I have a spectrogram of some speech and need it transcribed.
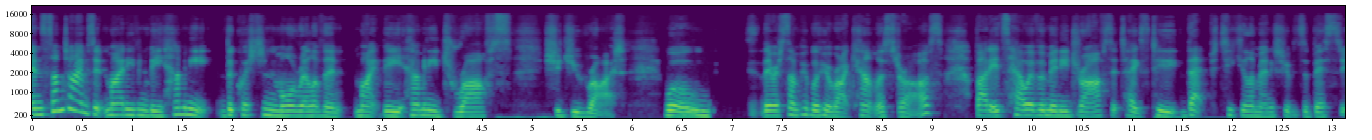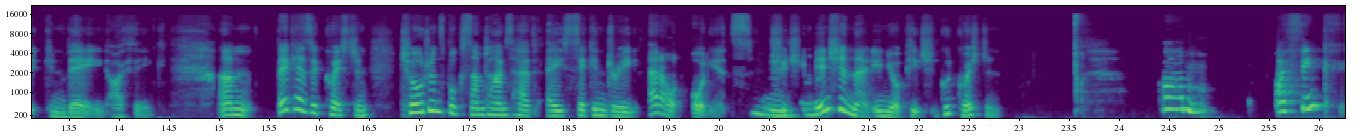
and sometimes it might even be how many the question more relevant might be how many drafts should you write well mm. There are some people who write countless drafts, but it's however many drafts it takes to that particular manuscript is the best it can be, I think. Um, Beck has a question. Children's books sometimes have a secondary adult audience. Mm. Should you mention that in your pitch? Good question. Um, I think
